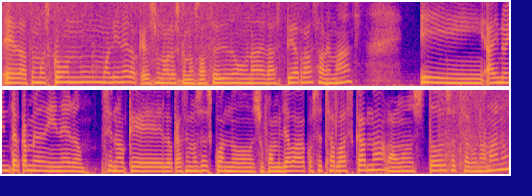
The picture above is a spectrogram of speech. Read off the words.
Eh, lo hacemos con un molinero, que es uno de los que nos ha cedido una de las tierras, además. Y ahí no hay intercambio de dinero, sino que lo que hacemos es cuando su familia va a cosechar la escanda, vamos todos a echar una mano.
